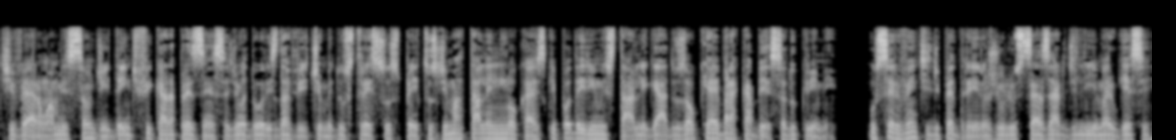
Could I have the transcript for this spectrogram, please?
tiveram a missão de identificar a presença de odores da vítima e dos três suspeitos de matá-la em locais que poderiam estar ligados ao quebra-cabeça do crime. O servente de pedreiro Júlio César de Lima Erguesse,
